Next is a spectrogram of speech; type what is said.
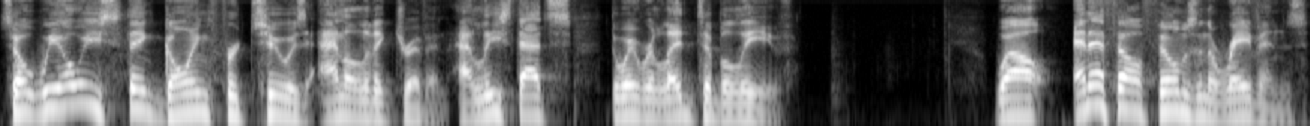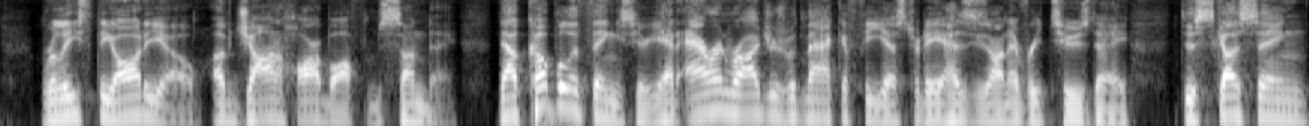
So we always think going for two is analytic driven. At least that's the way we're led to believe. Well, NFL Films and the Ravens released the audio of John Harbaugh from Sunday. Now, a couple of things here. You had Aaron Rodgers with McAfee yesterday, as he's on every Tuesday, discussing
